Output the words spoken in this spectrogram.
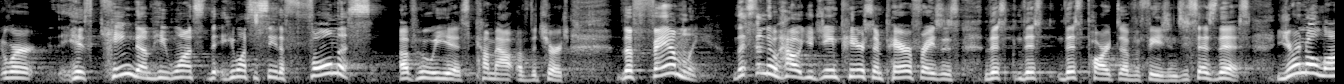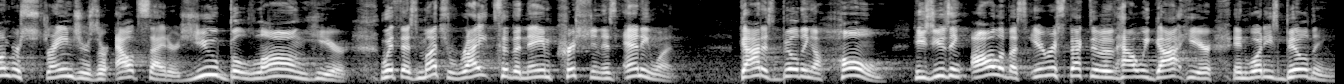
where his kingdom, he wants, he wants to see the fullness of who he is come out of the church. The family, Listen to how Eugene Peterson paraphrases this, this, this part of Ephesians. He says this You're no longer strangers or outsiders. You belong here with as much right to the name Christian as anyone. God is building a home. He's using all of us, irrespective of how we got here, in what He's building.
